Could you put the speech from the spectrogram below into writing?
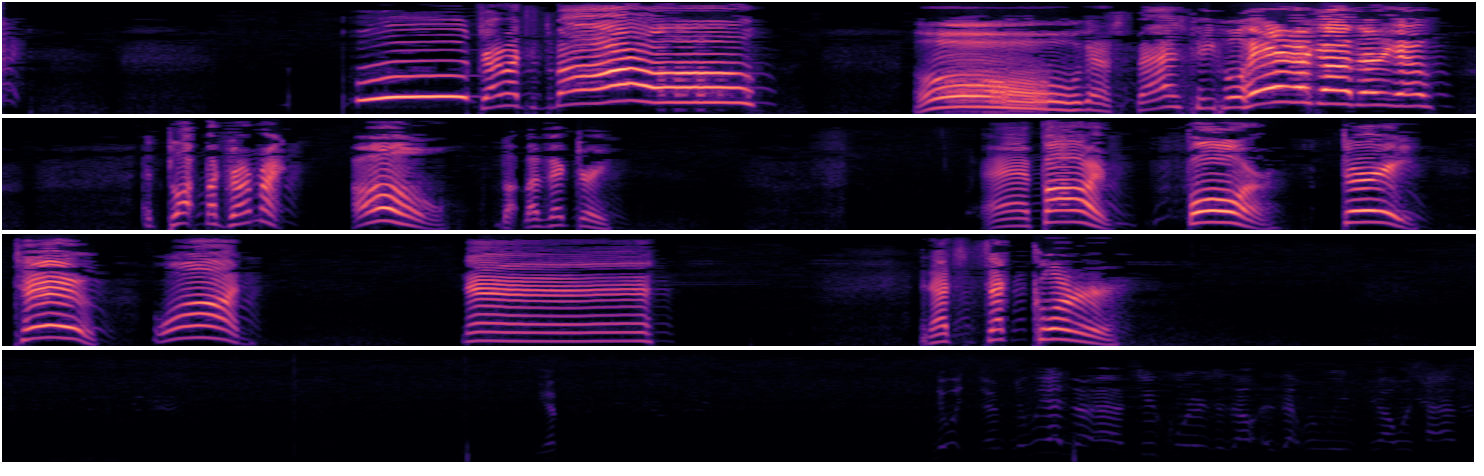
Woo! Dynamite gets the ball. Oh! We got us fast people. Here we go. There we go. It's blocked by Dynamite. Oh! Blocked by Victory. And five, four, three, two, one. Nah. And that's the second quarter. Do we, do we have the uh, two quarters? Is that, is that what we always have?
